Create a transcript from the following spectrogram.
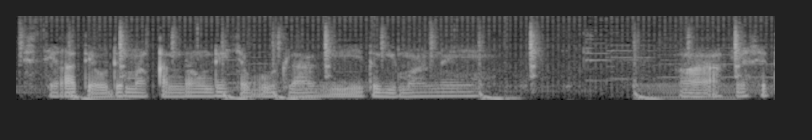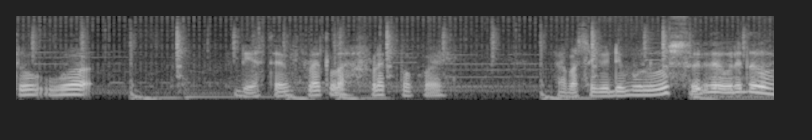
Istirahat ya udah makan dong deh cabut lagi itu gimana nah akhirnya situ gue di STM flat lah flat pokoknya. Nah pas lagi dia mau lulus? Udah udah tuh.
